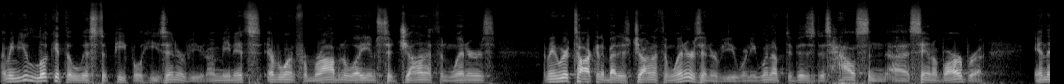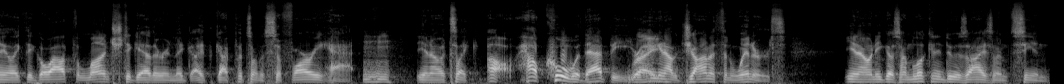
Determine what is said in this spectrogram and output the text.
I mean, you look at the list of people he's interviewed. I mean, it's everyone from Robin Williams to Jonathan Winters. I mean, we were talking about his Jonathan Winters interview when he went up to visit his house in uh, Santa Barbara, and they like they go out to lunch together, and the guy, the guy puts on a safari hat. You know, it's like, oh, how cool would that be? You're Mm-hmm. Right. hanging out with Jonathan Winters. You know, and he goes, I'm looking into his eyes, and I'm seeing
